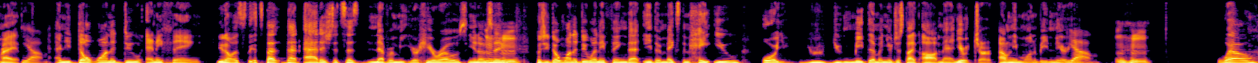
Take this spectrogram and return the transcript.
right? Yeah. And you don't want to do anything. You know, it's it's that that adage that says never meet your heroes. You know what I'm saying? Mhm. Because you don't want to do anything that either makes them hate you or you, you you meet them and you're just like, oh man, you're a jerk. I don't even want to be near you. Yeah. Mm-hmm. Well,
